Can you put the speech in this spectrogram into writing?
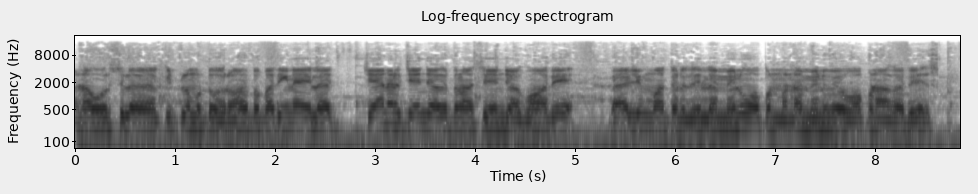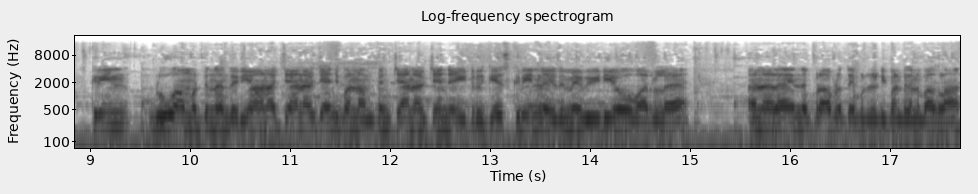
ஆனால் ஒரு சில கிட்டில் மட்டும் வரும். இப்போ பார்த்தீங்கன்னா இதில் சேனல் சேஞ்ச் ஆகிறதுலாம் சேஞ்ச் ஆகும். அதே வேல்யூம் மாற்றுறது இல்லை மெனு ஓப்பன் பண்ணால் மெனுவே ஓப்பன் ஆகாது. ஸ்க்ரீன் ப்ளூவாக மட்டும்தான் தெரியும். ஆனால் சேனல் சேஞ்ச் பண்ணால் மட்டும் சேனல் சேஞ்ச் ஆகிட்டு இருக்கு. ஸ்க்ரீனில் எதுவுமே வீடியோ வரல. அதனால் இந்த ப்ராப்ளத்தை எப்படி ரெடி பண்ணுறதுன்னு பார்க்கலாம்.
